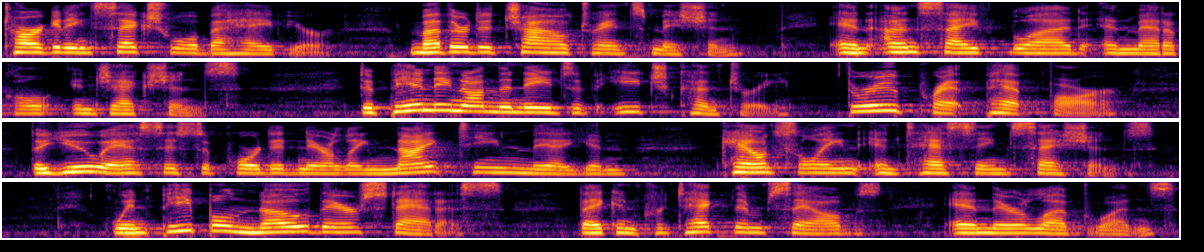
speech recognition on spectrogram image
targeting sexual behavior, mother to child transmission, and unsafe blood and medical injections. Depending on the needs of each country, through PEPFAR, the U.S. has supported nearly 19 million counseling and testing sessions. When people know their status, they can protect themselves and their loved ones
